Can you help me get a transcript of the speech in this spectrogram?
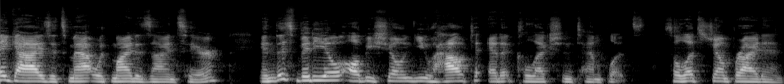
Hey guys, it's Matt with MyDesigns here. In this video, I'll be showing you how to edit collection templates. So let's jump right in.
